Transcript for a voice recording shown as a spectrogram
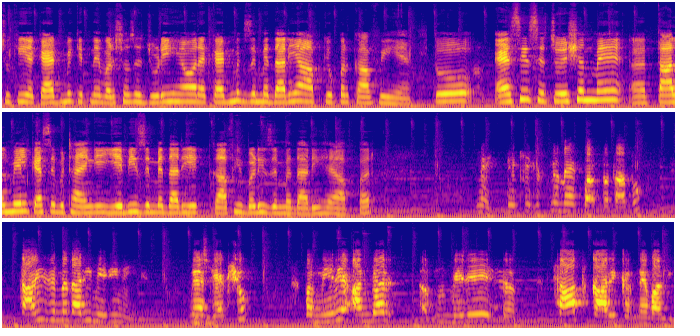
चूँकि एकेडमिक इतने वर्षों से जुड़ी हैं और एकेडमिक जिम्मेदारियाँ आपके ऊपर काफ़ी हैं तो ऐसी सिचुएशन में तालमेल कैसे बिठाएँगे? ये भी ज़िम्मेदारी एक काफ़ी बड़ी ज़िम्मेदारी है आप पर। नहीं देखिए इसमें मैं एक बात बता दूँ। सारी ज़िम्मेदारी मेरी नहीं है। मैं अध्यक्ष हूँ पर मेरे अंदर मेरे साथ कार्य करने वाली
